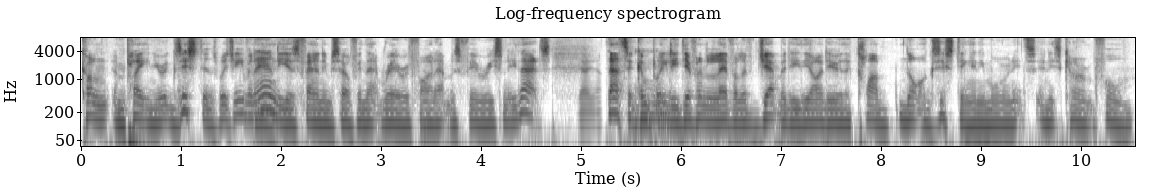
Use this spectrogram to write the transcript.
contemplating your existence, which even Andy has found himself in that rarefied atmosphere recently, that's Yeah, yeah. that's a completely different level of jeopardy. The idea of the club not existing anymore in its in its current form.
